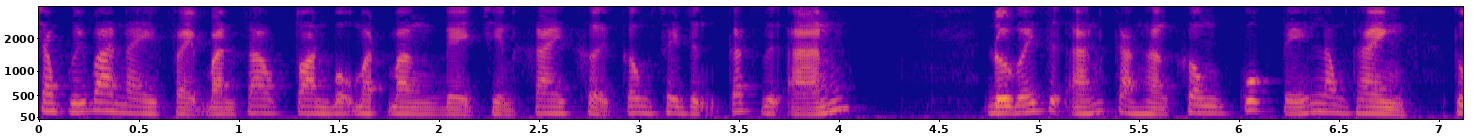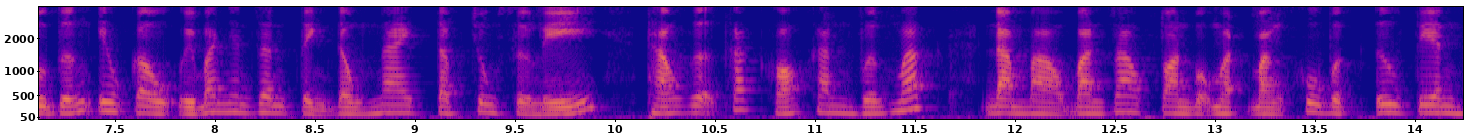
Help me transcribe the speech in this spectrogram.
trong quý 3 này phải bàn giao toàn bộ mặt bằng để triển khai khởi công xây dựng các dự án. Đối với dự án cảng hàng không quốc tế Long Thành, Thủ tướng yêu cầu Ủy ban nhân dân tỉnh Đồng Nai tập trung xử lý, tháo gỡ các khó khăn vướng mắc, đảm bảo bàn giao toàn bộ mặt bằng khu vực ưu tiên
